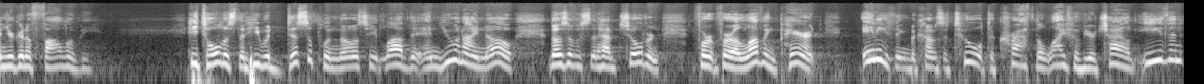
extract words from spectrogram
and you're going to follow me. He told us that he would discipline those he loved. And you and I know, those of us that have children, for, for a loving parent, anything becomes a tool to craft the life of your child, even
